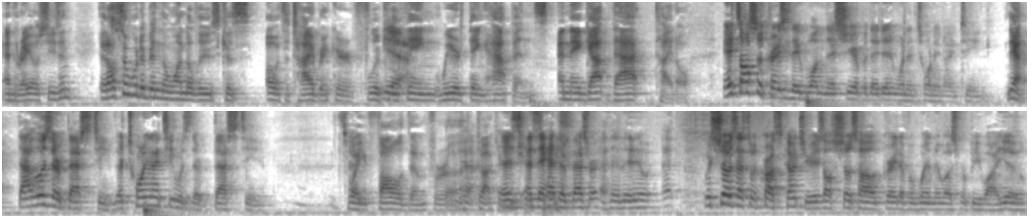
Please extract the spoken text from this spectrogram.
and the regular season, it also would have been the one to lose cuz oh, it's a tiebreaker, fluky Yeah. thing, weird thing happens and they got that title. It's also crazy they won this year, but they didn't win in 2019. Yeah, That was their best team. Their 2019 was their best team. that's why you followed them for a Yeah. documentary. As- and they had their best, and which shows that's what cross country is. Also shows how great of a win it was for BYU.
